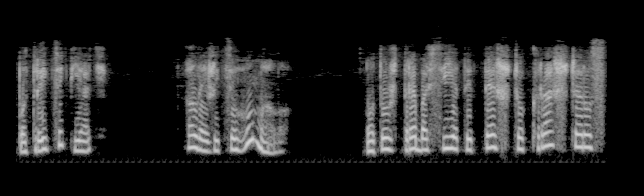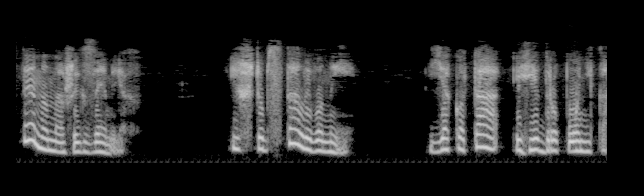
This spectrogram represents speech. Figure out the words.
По тридцять п'ять. Але ж і цього мало. Отож треба сіяти те, що краще росте на наших землях. І щоб стали вони, як ота гідропоніка.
